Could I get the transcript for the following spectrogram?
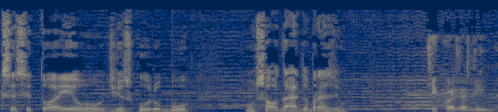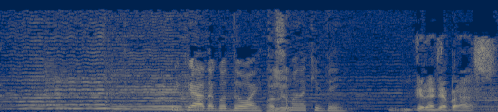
que você citou aí, o disco Urubu, com saudade do Brasil. Que coisa linda. Obrigada, Godoy. Até semana que vem. Grande abraço.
